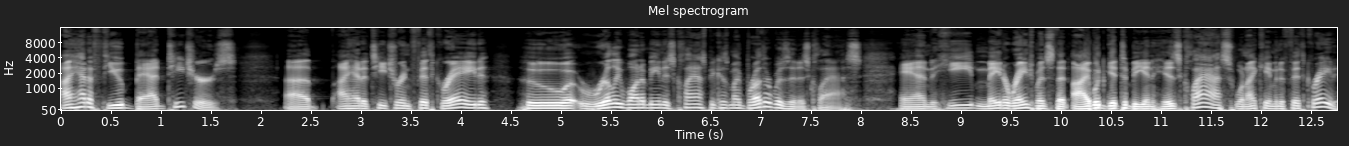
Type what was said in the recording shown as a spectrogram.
I had a few bad teachers. Uh, I had a teacher in fifth grade who really wanted me in his class because my brother was in his class. And he made arrangements that I would get to be in his class when I came into fifth grade.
